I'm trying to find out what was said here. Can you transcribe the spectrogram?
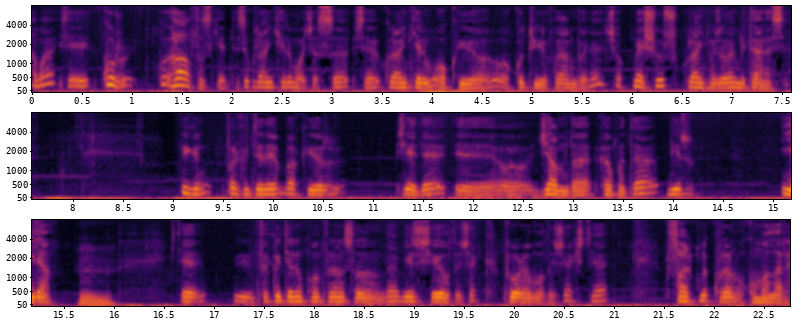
Ama işte kur, kur hafız kendisi, Kur'an-ı Kerim hocası. İşte Kur'an-ı Kerim okuyor, okutuyor falan böyle. Çok meşhur Kur'an-ı hocalardan bir tanesi. Bir gün fakültede bakıyor şeyde e, o camda kapıda bir ilan. Hmm. İşte e, fakültenin konferans salonunda bir şey olacak, program olacak. İşte farklı Kur'an okumaları.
